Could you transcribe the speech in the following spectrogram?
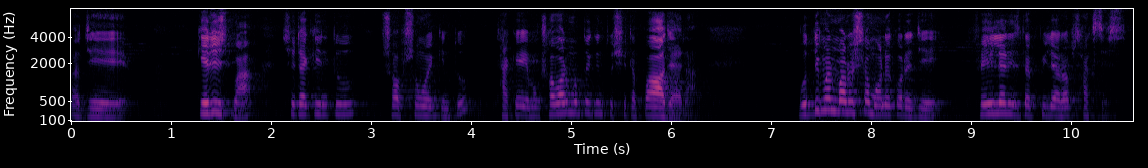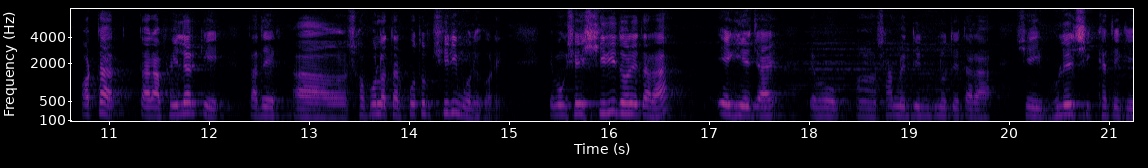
যে কেরিশমা সেটা কিন্তু সব সময় কিন্তু থাকে এবং সবার মধ্যে কিন্তু সেটা পাওয়া যায় না। বুদ্ধিমান মানুষরা মনে করে যে failure is the pillar of success অর্থাৎ তারা ফেইলারকে তাদের সফলতার প্রথম সিঁড়ি মনে করে এবং সেই সিঁড়ি ধরে তারা এগিয়ে যায় এবং সামনের দিনগুলোতে তারা সেই ভুলের শিক্ষা থেকে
